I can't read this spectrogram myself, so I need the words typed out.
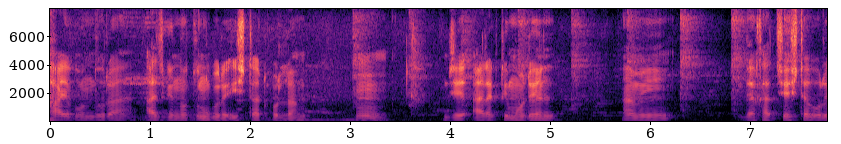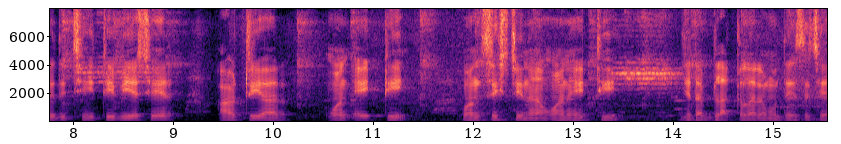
হাই বন্ধুরা, আজকে নতুন করে স্টার্ট করলাম, হুম, যে আরেকটি মডেল আমি দেখার চেষ্টা করে দিচ্ছি। টিভিএসের RTR one eighty one sixty না ওয়ান এইটটি যেটা ব্ল্যাক কালারের মধ্যে এসেছে।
